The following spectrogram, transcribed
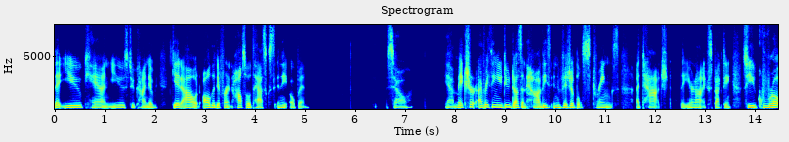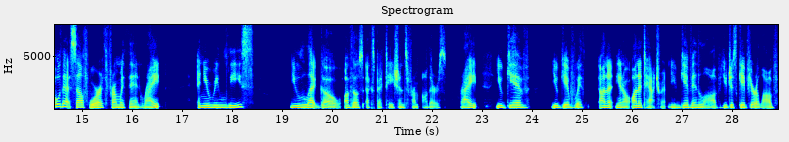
that you can use to kind of get out all the different household tasks in the open. So, yeah, make sure everything you do doesn't have these invisible strings attached that you're not expecting. So you grow that self worth from within, right? And you release, you let go of those expectations from others right? You give, you give with on you know unattachment. You give in love. You just give your love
